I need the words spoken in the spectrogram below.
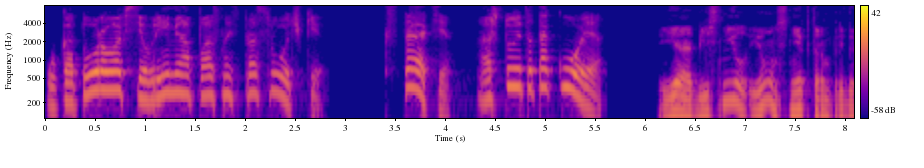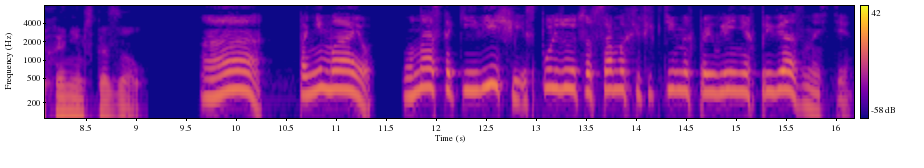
у которого все время опасность просрочки. Кстати, а что это такое? Я объяснил, и он с некоторым придыханием сказал. А, понимаю. У нас такие вещи используются в самых эффективных проявлениях привязанности.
